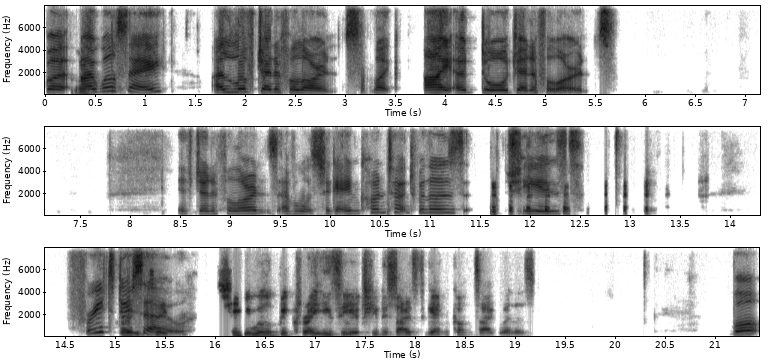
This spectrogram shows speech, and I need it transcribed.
But Yeah. I will say, I love Jennifer Lawrence. Like, I adore Jennifer Lawrence. If Jennifer Lawrence ever wants to get in contact with us, she is free to do so. She will be crazy if she decides to get in contact with us. But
